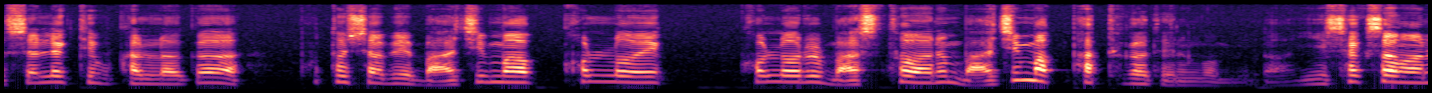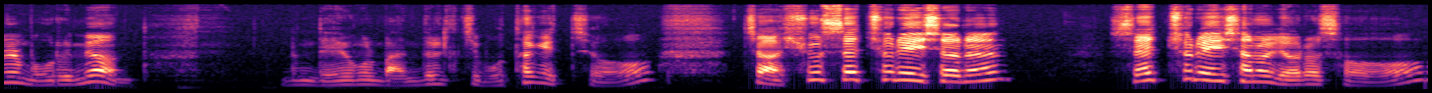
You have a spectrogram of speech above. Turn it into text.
셀렉티브 컬러가 포토샵의 마지막 컬러의 컬러를 마스터하는 마지막 파트가 되는 겁니다. 이 색상안을 모르면 내용을 만들지 못하겠죠. 자, 휴 세츄레이션은 세츄레이션을 열어서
